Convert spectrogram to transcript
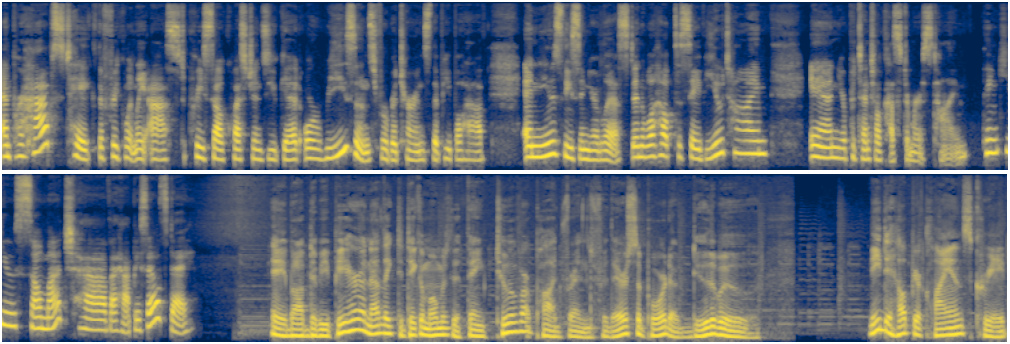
and perhaps take the frequently asked pre sale questions you get or reasons for returns that people have and use these in your list. And it will help to save you time and your potential customers time. Thank you so much. Have a happy sales day. Hey, Bob WP here, and I'd like to take a moment to thank two of our pod friends for their support of Do the Woo. Need to help your clients create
